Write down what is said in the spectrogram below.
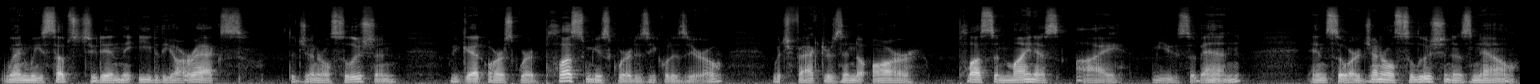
when we substitute in the e to the rx, the general solution, we get r squared plus mu squared is equal to zero, which factors into r plus and minus i mu sub n. And so our general solution is now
